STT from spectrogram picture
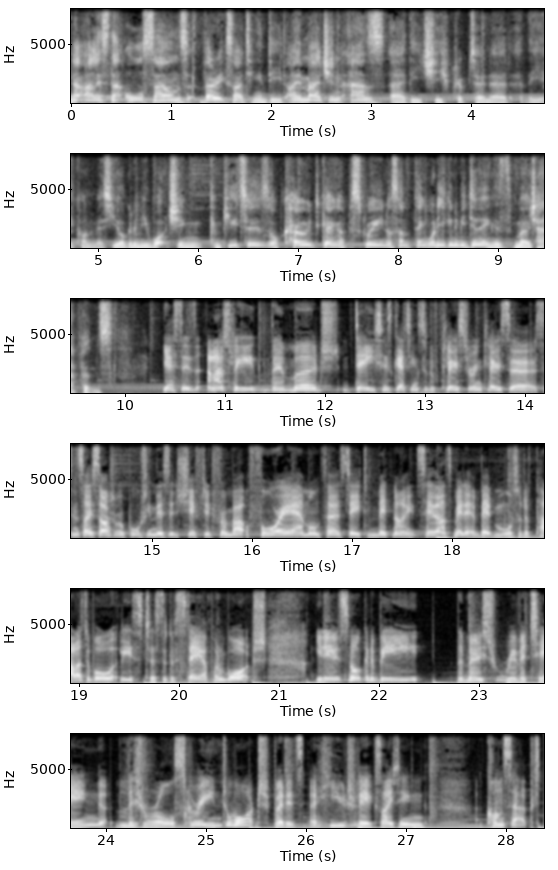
Now, Alice, that all sounds very exciting indeed. I imagine, as uh, the chief crypto nerd at The Economist, you're going to be watching computers or code going up a screen or something. What are you going to be doing as the merge happens? Yes, and actually, the merge date is getting sort of closer and closer. Since I started reporting this, it's shifted from about 4 a.m. on Thursday to midnight. So that's made it a bit more sort of palatable, at least to sort of stay up and watch. You know, it's not going to be the most riveting literal screen to watch, but it's a hugely exciting concept.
